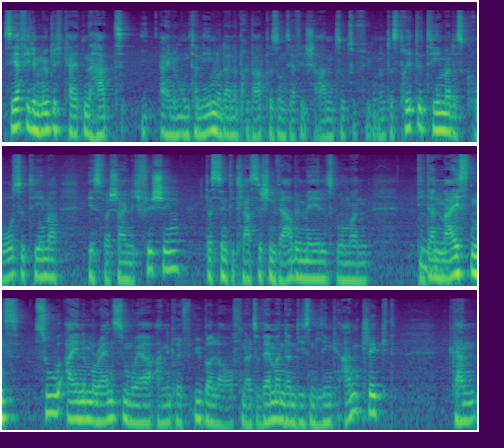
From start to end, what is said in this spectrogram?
sehr viele Möglichkeiten hat, einem Unternehmen oder einer Privatperson sehr viel Schaden zuzufügen. Und das dritte Thema, das große Thema, ist wahrscheinlich Phishing. Das sind die klassischen Werbemails, wo man die dann meistens zu einem Ransomware-Angriff überlaufen. Also wenn man dann diesen Link anklickt, kann,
